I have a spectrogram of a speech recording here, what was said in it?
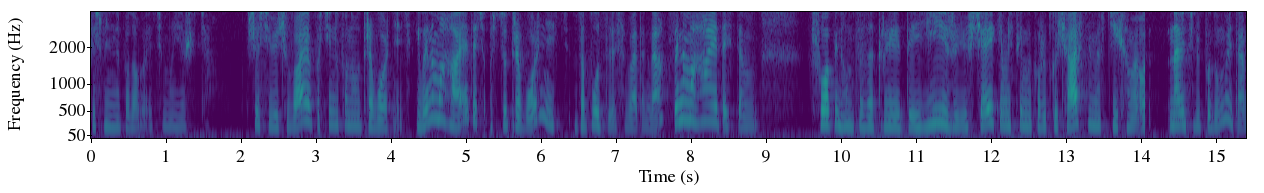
Щось мені не подобається моє життя. Щось я відчуваю постійну фонову тривожність. І ви намагаєтесь ось цю тривожність заплутати себе так, да? Ви намагаєтесь там шопінгом це закрити, їжею, ще якимись такими короткочасними втіхами. От навіть собі подумайте.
